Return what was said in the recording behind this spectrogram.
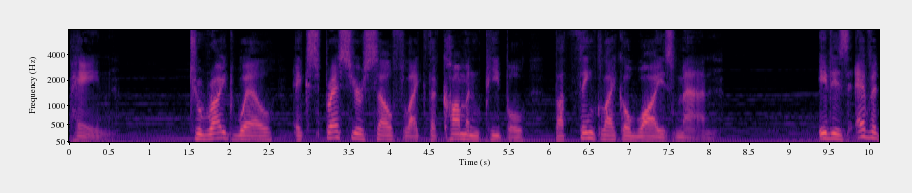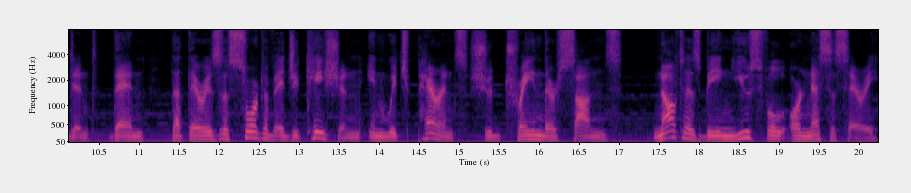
pain. To write well, express yourself like the common people, but think like a wise man. It is evident, then, that there is a sort of education in which parents should train their sons, not as being useful or necessary,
